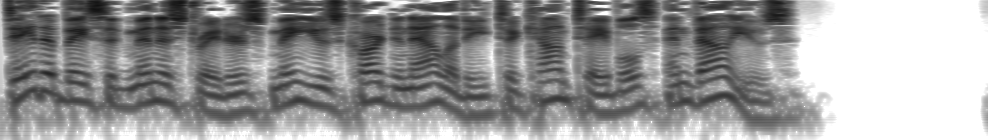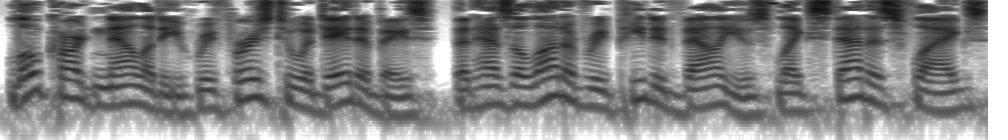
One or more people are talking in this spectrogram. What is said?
Database administrators may use cardinality to count tables and values. Low cardinality refers to a database that has a lot of repeated values like status flags,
